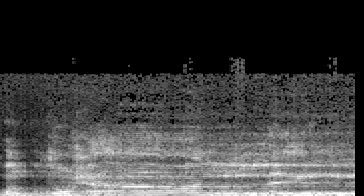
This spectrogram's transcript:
والضحى والليل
